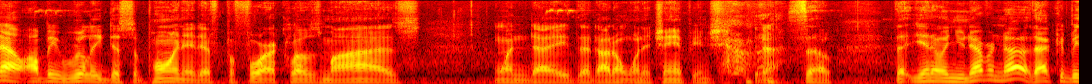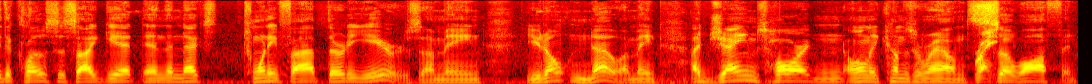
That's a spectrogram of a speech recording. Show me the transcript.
Now, I'll be really disappointed if before I close my eyes one day that I don't win a championship. Yeah. so that you know, and you never know. That could be the closest I get in the next 25, 30 years. I mean, you don't know. I mean, a James Harden only comes around Right. so often.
